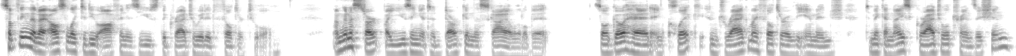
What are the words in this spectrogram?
Something that I also like to do often is use the graduated filter tool. I'm going to start by using it to darken the sky a little bit. So I'll go ahead and click and drag my filter of the image to make a nice gradual transition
